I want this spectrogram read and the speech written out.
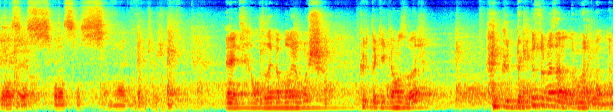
Gracias, gracias. Amına koyayım çocuğu. Evet, 6'da kapanıyormuş. 40 dakikamız var. 40 dakika sürmez herhalde bu merdivenler.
